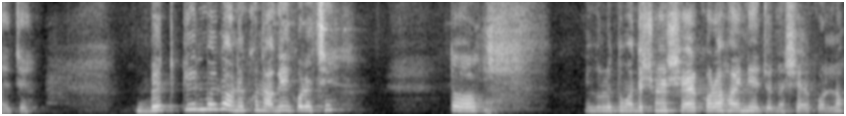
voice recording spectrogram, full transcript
এই যে বেড ক্লিন বলতে অনেকক্ষণ আগেই করেছি। তো এগুলো তোমাদের সঙ্গে শেয়ার করা হয়নি, এর জন্য শেয়ার করলাম।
